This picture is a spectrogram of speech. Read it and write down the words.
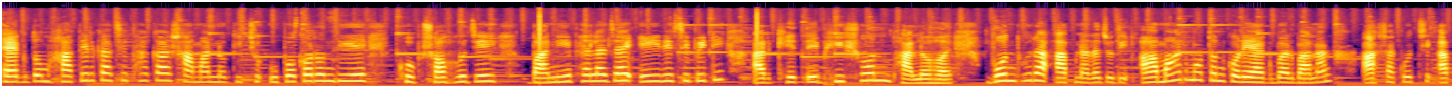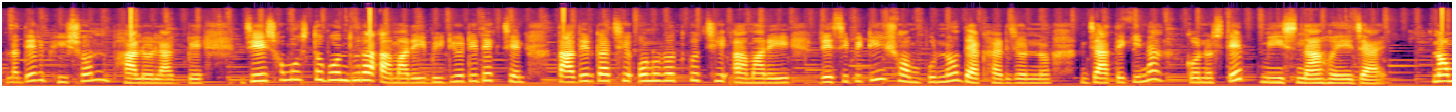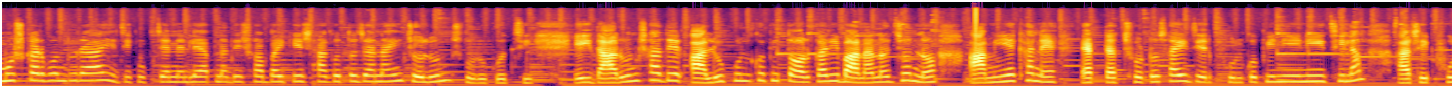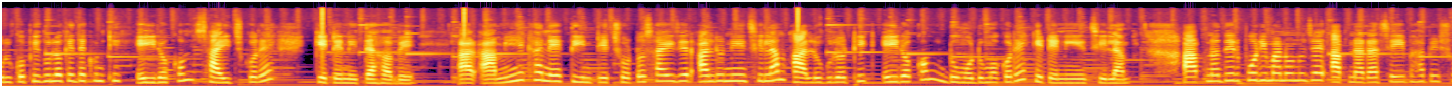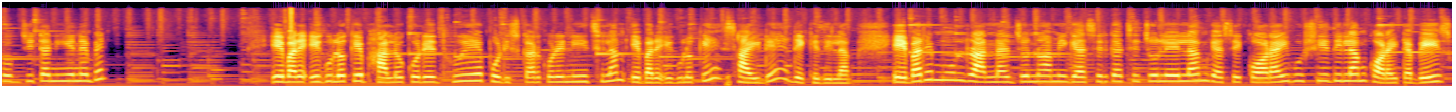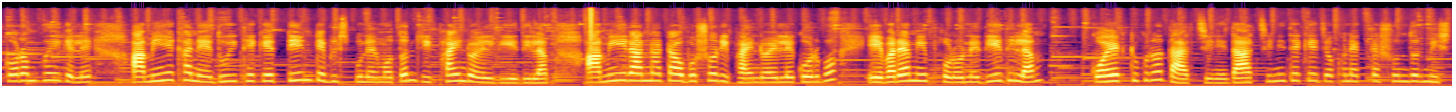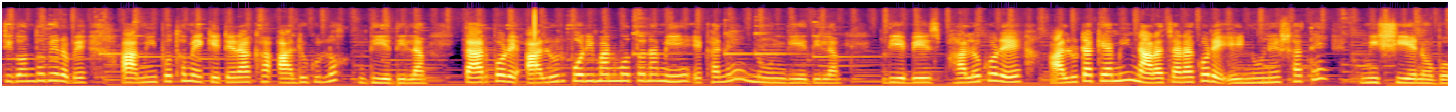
একদম হাতের কাছে থাকা সামান্য কিছু উপকরণ দিয়ে খুব সহজেই বানিয়ে ফেলা যায় এই রেসিপিটি আর খেতে ভীষণ ভালো হয়। বন্ধুরা, আপনারা যদি আমার মতন করে একবার বানান, আশা করছি আপনাদের ভীষণ ভালো লাগবে। যে সমস্ত বন্ধুরা আমার এই ভিডিওটি দেখছেন, তাদের কাছে অনুরোধ করছি আমার এই রেসিপিটি সম্পূর্ণ দেখার জন্য, যাতে কিনা কোনো স্টেপ মিস না হয়ে যায়। নমস্কার বন্ধুরা ইজি কুক চ্যানেলে আপনাদের সবাইকে স্বাগত জানাই। চলুন শুরু করছি। এই দারুণ স্বাদের আলু ফুলকপি তরকারি বানানোর জন্য আমি এখানে একটা ছোট সাইজের ফুলকপি নিয়ে নিয়েছিলাম। আর সেই ফুলকপিগুলোকে দেখুন ঠিক এই রকম সাইজ করে কেটে নিতে হবে। আর আমি এখানে তিনটে ছোট সাইজের আলু নিয়েছিলাম। আলুগুলো ঠিক এই রকম ডুমো ডুমো করে কেটে নিয়েছিলাম। আপনাদের পরিমাণ অনুযায়ী আপনারা সেইভাবে সবজিটা নিয়ে নেবেন। এবারে এগুলোকে ভালো করে ধুয়ে পরিষ্কার করে নিয়েছিলাম, এবারে এগুলোকে সাইডে রেখে দিলাম। এবারে মূল রান্নার জন্য আমি গ্যাসের কাছে চলে এলাম, গ্যাসে কড়াই বসিয়ে দিলাম, কড়াইটা বেশ গরম হয়ে গেলে আমি এখানে দুই থেকে তিন টেবিল স্পুনের মতন রিফাইন্ড অয়েল দিয়ে দিলাম। আমি রান্নাটা অবশ্য রিফাইন্ড অয়েলে করব, এবারে আমি ফোড়নে দিয়ে দিলাম কয়েক টুকরো দারচিনি। দারচিনি থেকে যখন একটা সুন্দর মিষ্টি গন্ধ বেরোবে, আমি প্রথমে কেটে রাখা আলুগুলো দিয়ে দিলাম। তারপরে আলুর পরিমাণ মতন আমি এখানে নুন দিয়ে দিলাম। দিয়ে বেশ ভালো করে আলুটাকে আমি নাড়াচাড়া করে এই নুনের সাথে মিশিয়ে নেব।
